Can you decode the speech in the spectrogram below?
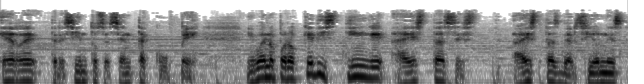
R360 Coupé. Y bueno, pero ¿qué distingue a estas, a estas versiones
